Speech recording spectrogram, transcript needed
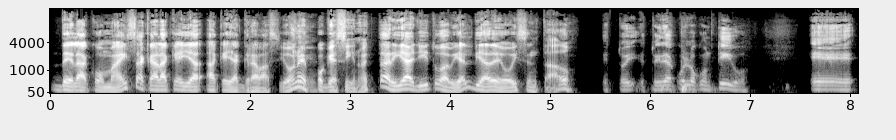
de la Comay sacar aquella, aquellas grabaciones, Sí. porque si no estaría allí todavía el día de hoy sentado. Estoy, estoy de acuerdo contigo. Eh,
